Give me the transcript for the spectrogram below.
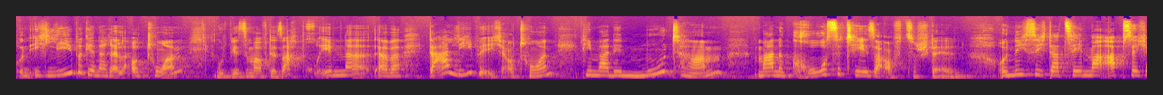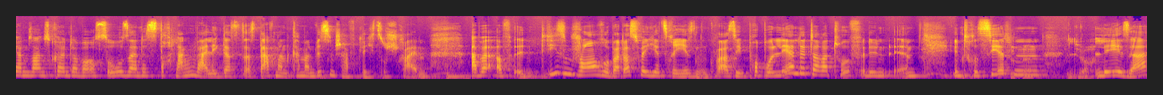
Und ich liebe generell Autoren, gut, wir sind mal auf der Sachbuchebene, aber da liebe ich Autoren, die mal den Mut haben, mal eine große These aufzustellen und nicht sich da zehnmal absichern und sagen, es könnte aber auch so sein, das ist doch langweilig, das, das darf man, kann man wissenschaftlich so schreiben. Aber auf diesem Genre, über das wir jetzt reden, quasi Populärliteratur für den ähm, interessierten Leser,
